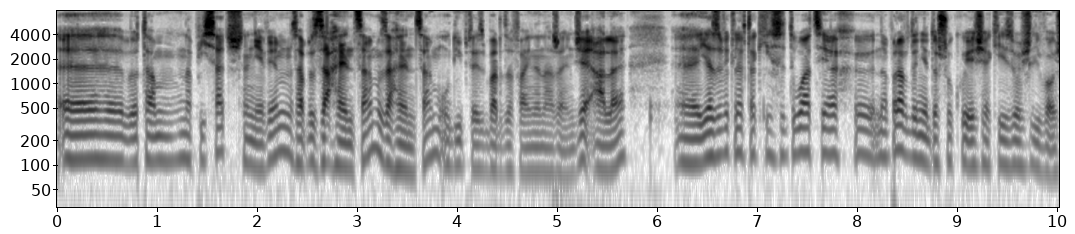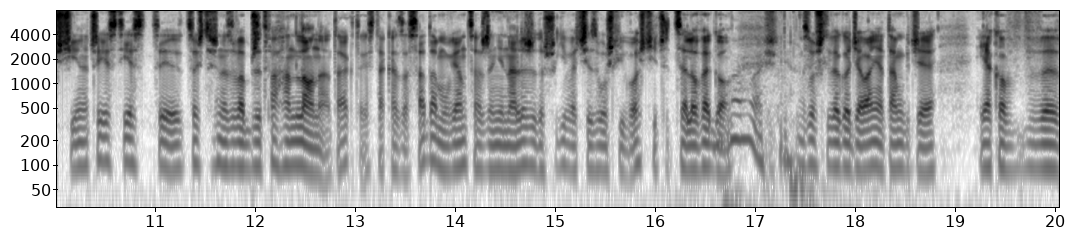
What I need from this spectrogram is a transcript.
e, tam napisać, no nie wiem, za, zachęcam, zachęcam, UDIP to jest bardzo fajne narzędzie, ale e, ja zwykle w takich sytuacjach e, naprawdę nie doszukuję się jakiejś złośliwości, znaczy jest, jest e, coś, co się nazywa brzytwa handlona, tak, to jest taka zasada mówiąca, że nie należy doszukiwać się złośliwości, czy celowego no złośliwego działania tam, gdzie jako w,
